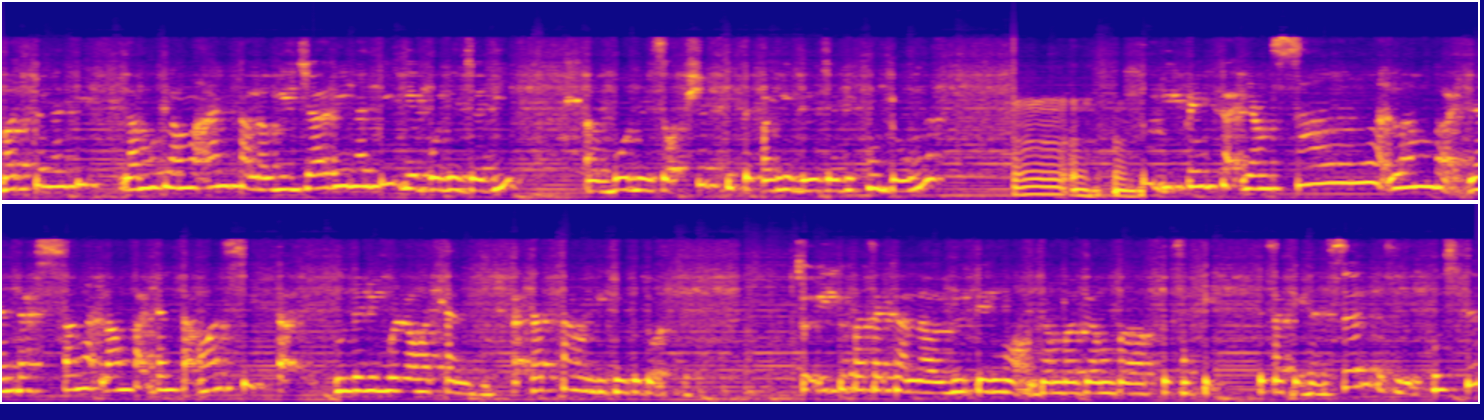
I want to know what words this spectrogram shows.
Maka nanti lama kelamaan kalau di jari nanti dia boleh jadi uh, bone resorption kita panggil boleh jadi kudung lah. Hmm, hmm, hmm. itu di peringkat yang sangat lambat yang dah sangat lambat dan tak masih tak menerima rawatan tak datang lagi jumpa doktor so itu pasal kalau you tengok gambar-gambar pesakit pesakit Hansen pesakit kusta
